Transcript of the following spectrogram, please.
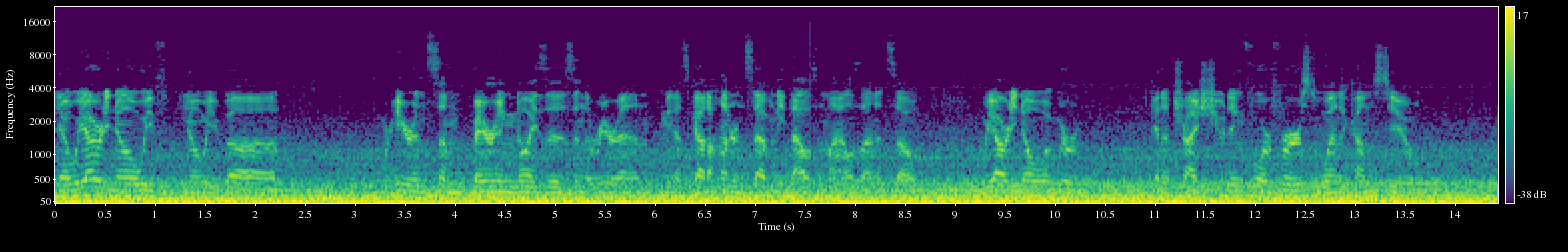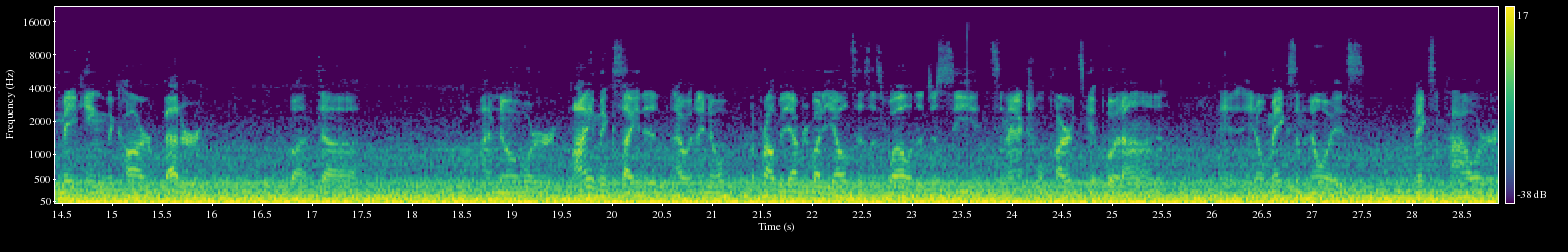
Yeah, we already know we've you know we've uh, we're hearing some bearing noises in the rear end. I mean, it's got 170,000 miles on it, so we already know what we're gonna try shooting for first when it comes to making the car better. But uh, I know we're I'm excited. I, I know probably everybody else is as well to just see some actual parts get put on and, and you know make some noise, make some power,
